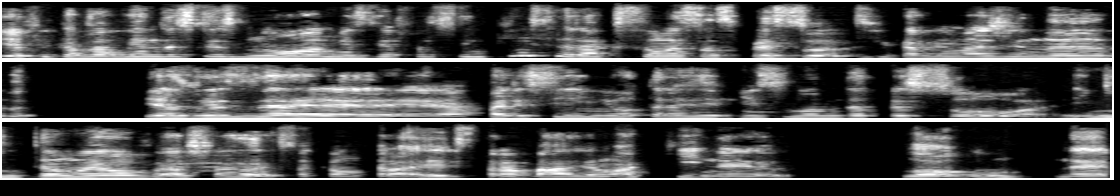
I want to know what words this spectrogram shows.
E eu ficava vendo esses nomes e eu falei assim, quem será que são essas pessoas? Eu ficava imaginando. E às vezes é, aparecia em outra revista o nome da pessoa. E então eu achava, isso aqui é um tra... eles trabalham aqui, né? Logo, né?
